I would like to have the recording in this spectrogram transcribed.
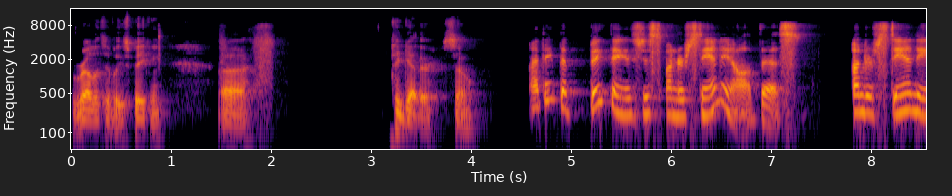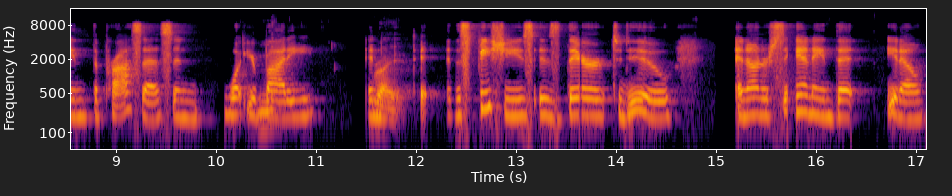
relatively speaking, uh, together. So I think the big thing is just understanding all of this, understanding the process and what your body and, Right. and the species is there to do, and understanding that you know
